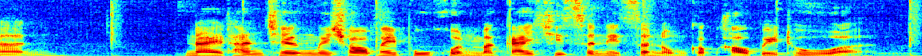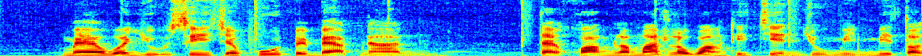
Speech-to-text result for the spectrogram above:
นั้น นายท่านเชิงไม่ชอบให้ผู้คนมาใกล้ชิดสนิทสนมกับเขาไปทั่ว แม้ว่าหยูซีจะพูดไปแบบนั้น แต่ความระมัดระวังที่เจียนยูหมินมีต่อ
